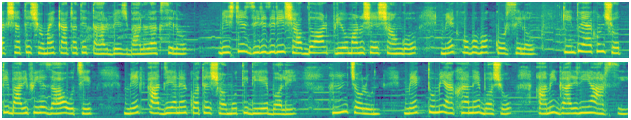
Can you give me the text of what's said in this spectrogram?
একসাথে সময় কাটাতে তার বেশ ভালো লাগছিল। বৃষ্টির ঝিরিঝিরি শব্দ আর প্রিয় মানুষের সঙ্গ মেঘ উপভোগ করছিল। কিন্তু এখন সত্যি বাড়ি ফিরে যাওয়া উচিত। মেঘ আদ্রিয়ানের কথায় সম্মতি দিয়ে বলে, হুম, চলুন। মেঘ, তুমি এখানে বসো। আমি গাড়ি নিয়ে আসছি।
